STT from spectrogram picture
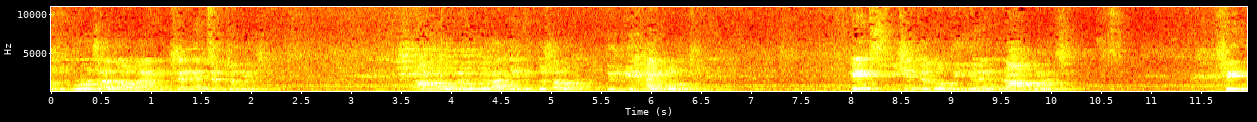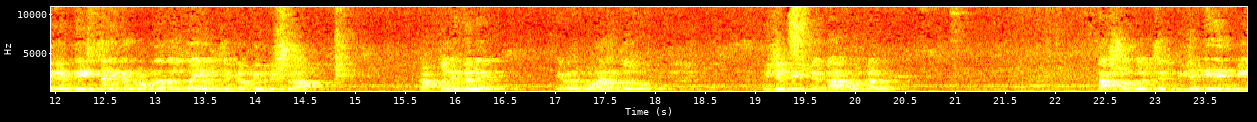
শুধু প্ররোচনা দেওয়া নয়, হিংসার নেতৃত্ব দিয়েছে। আমরা বলতে বলতে রাজনৈতিক দোষারোপ দিল্লি হাইকোর্ট হেড স্পিচের জন্য তিনজনের নাম বলেছে। সেই দিনে তেইশ তারিখের ঘটনা তাই হচ্ছে কপিল মিশ্রা, প্রাক্তন এমএলএ, এবারে পরাজিত বিজেপির নেতা লোকাল। তার সঙ্গে হচ্ছে বিজেপি এমপি,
